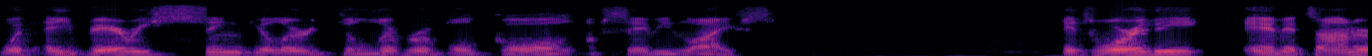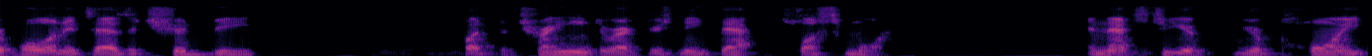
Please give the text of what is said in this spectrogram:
with a very singular deliverable goal of saving lives. It's worthy and it's honorable and it's as it should be, but the training directors need that plus more. And that's to your, your point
